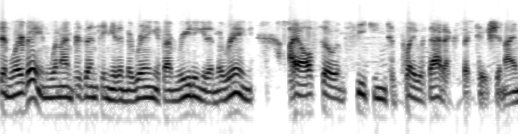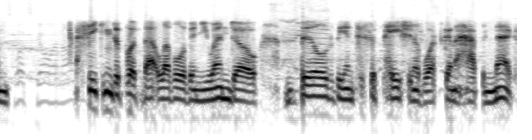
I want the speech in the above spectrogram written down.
similar vein, when I'm presenting it in the ring, if I'm reading it in the ring, I also am seeking to play with that expectation. I'm seeking to put that level of innuendo, build the anticipation of what's going to happen next.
